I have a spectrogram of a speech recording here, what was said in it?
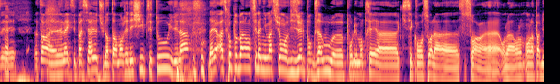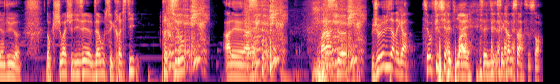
Attends euh, le mec c'est pas sérieux, tu l'entends manger des chips et tout, il est là. D'ailleurs est-ce qu'on peut balancer l'animation visuelle pour Xaou euh, pour lui montrer qui c'est qu'on reçoit là ce soir On l'a on, l'a pas bien vu. Donc ouais je te disais Xaou c'est Krusty, Krustilo. Allez allez. voilà je je le vire les gars. C'est officiel. C'est comme ça ce soir.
